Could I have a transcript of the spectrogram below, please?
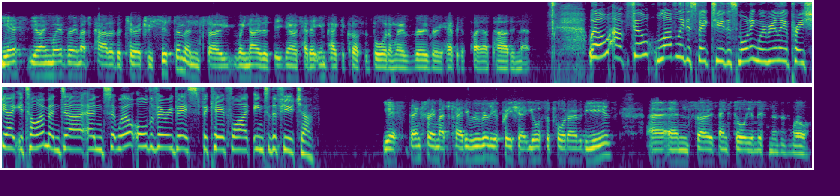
Yes, you know, and we're very much part of the territory system, and so we know that you know it's had an impact across the board, and we're very, very happy to play our part in that. Well, uh, Phil, lovely to speak to you this morning. We really appreciate your time, and uh, and well, all the very best for CareFlight into the future. Yes, thanks very much, Katie. We really appreciate your support over the years, uh, and so thanks to all your listeners as well.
